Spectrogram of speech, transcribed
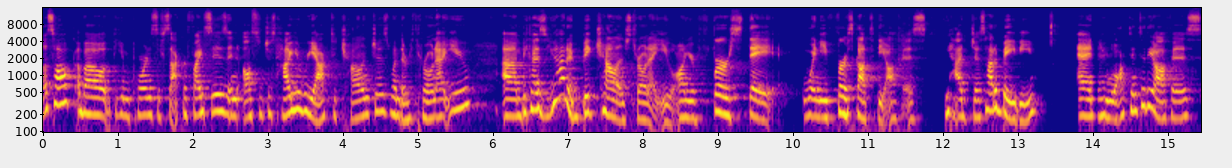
let's talk about the importance of sacrifices and also just how you react to challenges when they're thrown at you. Um, because you had a big challenge thrown at you on your first day when you first got to the office. You had just had a baby and you walked into the office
